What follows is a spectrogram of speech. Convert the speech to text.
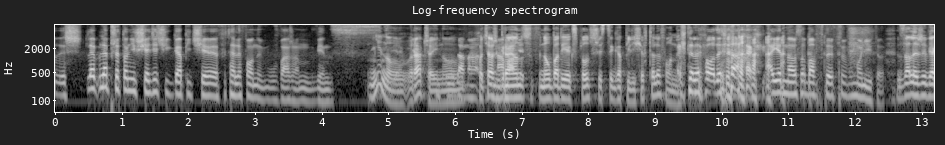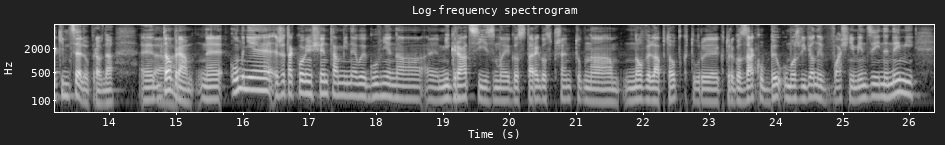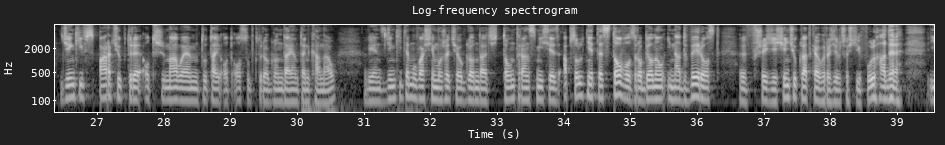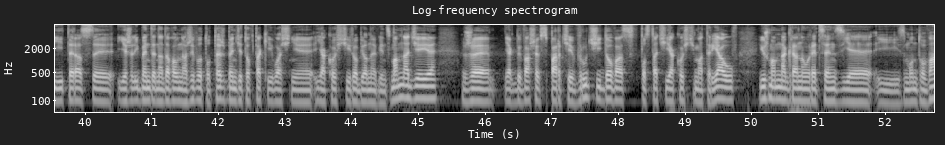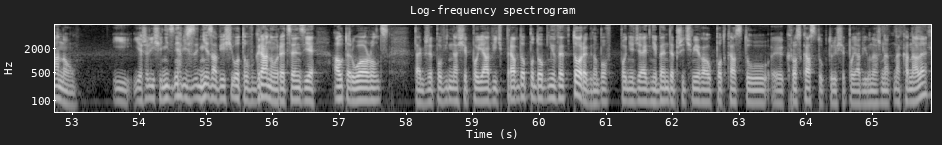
lepsze to niż siedzieć i gapić się w telefony, uważam, więc nie no, raczej. No. Chociaż grając w Nobody Explodes wszyscy gapili się w telefony. W telefony, tak. A jedna osoba w, w, w monitor. Zależy w jakim celu, prawda? E, tak. Dobra. E, u mnie, że tak powiem, święta minęły głównie na e, migracji z mojego starego sprzętu na nowy laptop, który, którego zakup był umożliwiony właśnie między innymi dzięki wsparciu, które otrzymałem tutaj od osób, które oglądają ten kanał. Więc dzięki temu właśnie możecie oglądać tą transmisję absolutnie testowo zrobioną i nad wyrost w 60 klatkach w rozdzielczości Full HD. I teraz, e, jeżeli będę nadawał na żywo, to też będzie to w takiej właśnie jakości robione, więc mam nadzieję, że jakby wasze wsparcie wróci do was w postaci jakości materiałów. Już mam nagraną recenzję i zmontowaną. I jeżeli się nic nie zawiesiło, to wgraną recenzję Outer Worlds Także powinna się pojawić prawdopodobnie we wtorek, no bo w poniedziałek nie będę przyćmiewał podcastu y, Crosscastu, który się pojawił na, na kanale.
